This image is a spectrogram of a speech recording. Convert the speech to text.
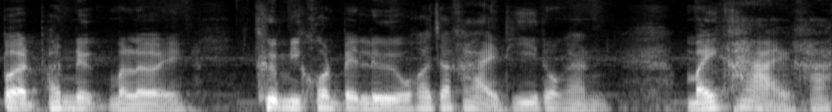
เปิดผนึกมาเลย คือมีคนไปลือว่าเขาจะขายที่ตรงนั้น ไม่ขายค่ะ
